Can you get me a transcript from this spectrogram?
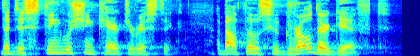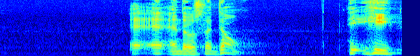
the distinguishing characteristic about those who grow their gift and those that don't. He, he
